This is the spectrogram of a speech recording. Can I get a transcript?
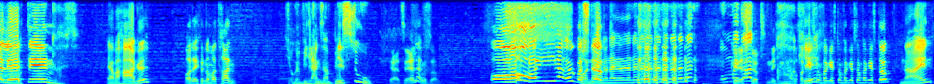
er lebt den! Ja, aber Hagel? Warte, ich bin nochmal dran. Junge, wie langsam bist du? Ja, sehr langsam. Oh, ja, irgendwas Oh nein, stirbt. nein, nein, nein, nein, nein, nein, nein, nein, nein, nein. Oh Okay, mein der Gott. stirbt nicht. Ah, Aber okay. Vergiftung, Vergiftung, Vergiftung, Vergiftung. Nein.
